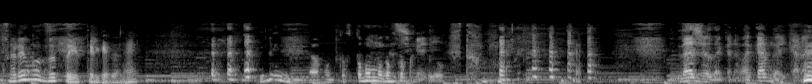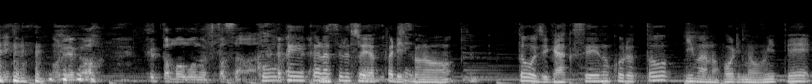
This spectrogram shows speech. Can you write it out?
それもずっと言ってるけどね。夢にがほん。と太ももが太くてよ。ラジオだからわかん。ないからね。俺の太ももの太さは。公平からするとやっぱりその当時学生の頃と今の堀野を見て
